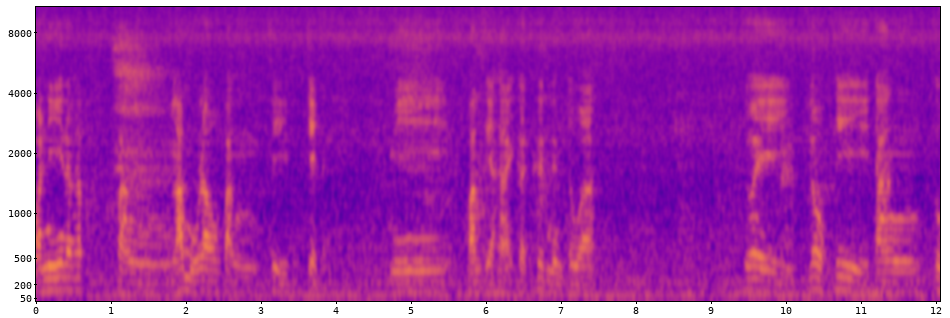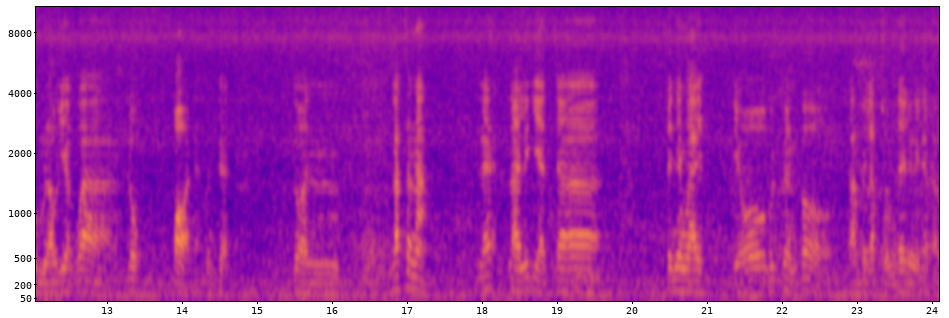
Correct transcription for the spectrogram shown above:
วันนี้นะครับฝั่งล้าหมูเราฝั่ง 47 มีความเสียหายเกิดขึ้นหนึ่งตัว ด้วยโรคที่ทางกลุ่มเราเรียกว่าโรคปอดอะเพื่อนๆ ส่วนลักษณะและรายละเอียดจะเป็นอย่างไร เดี๋ยวเพื่อนๆก็ตามไปรับชมได้เลยนะครับ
